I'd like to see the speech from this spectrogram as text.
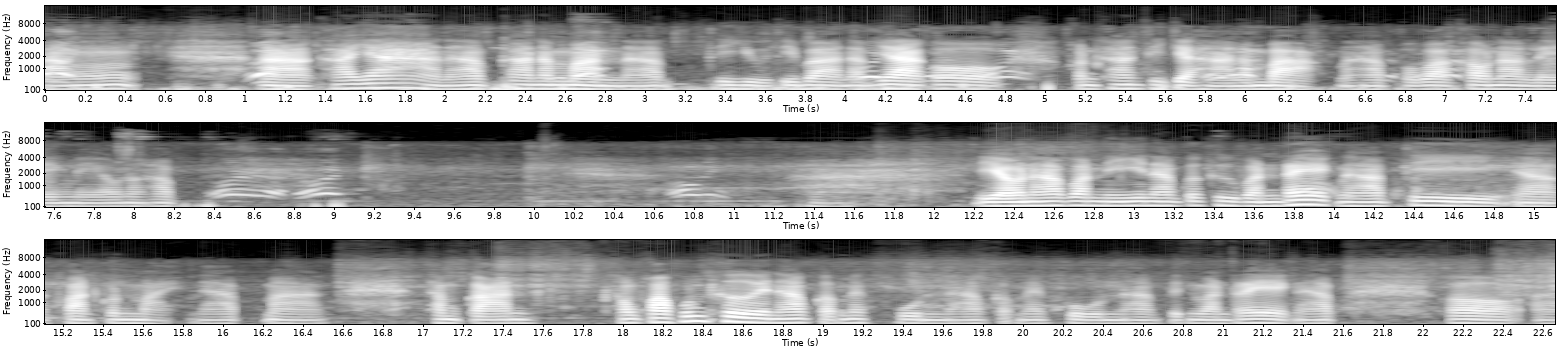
ทั้งค่าหญ้านะครับ ค่าน้ำมันนะครับ ที่อยู่ที่บ้านนะครับหญ้าก็ค่อนข้างที่จะหาลำบากนะครับ เพราะว่าเข้าหน้าแรงแล้วนะครับ เดี๋ยวนะครับวันนี้นะครับก็คือวันแรกนะครับที่ควานคนใหม่นะครับ มาทำการทำความคุ้นเคยนะครับ กับแม่พูนนะครับ กับแม่พูนนะครับ เป็นวันแรกนะครับ ก็อา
